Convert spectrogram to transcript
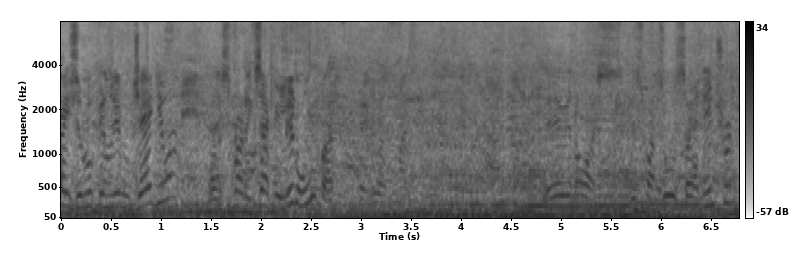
Crazy looking little Jaguar. Well, it's not exactly little, but very nice. This one's also an entrant.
